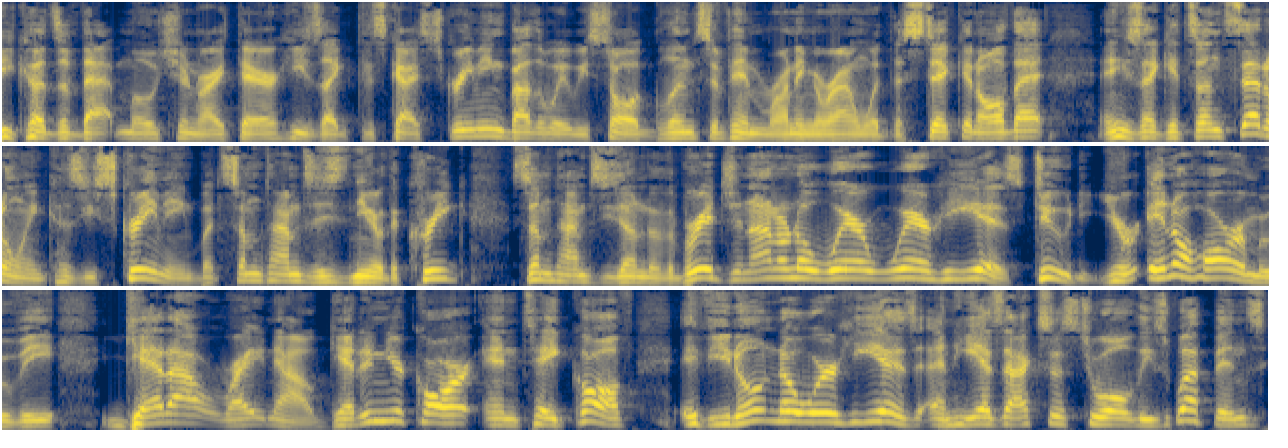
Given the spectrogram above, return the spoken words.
because of that motion right there. He's like, this guy's screaming. By the way, we saw a glimpse of him running around with the stick and all that. And he's like, it's unsettling because he's screaming, but sometimes he's near the creek. Sometimes he's under the bridge and I don't know where, where he is. Dude, you're in a horror movie. Get out right now. Get in your car and take off. If you don't know where he is and he has access to all these weapons,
